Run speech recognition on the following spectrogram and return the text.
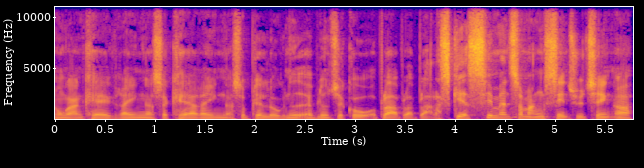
Nogle gange kan jeg ikke ringe, og så kan jeg ringe, og så bliver jeg lukket ned, og jeg er blevet til at gå, og bla bla bla. Der sker simpelthen så mange sindssyge ting, og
